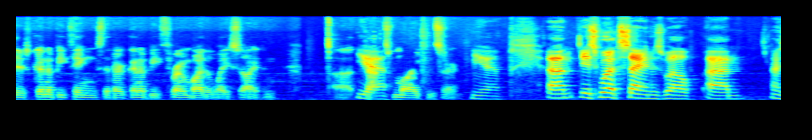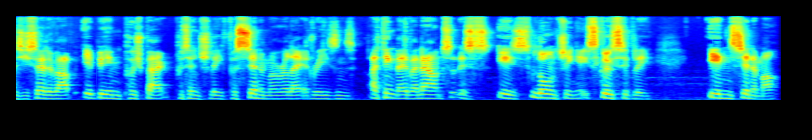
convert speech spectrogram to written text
there's going to be things that are going to be thrown by the wayside, and uh, Yeah. that's my concern. Yeah, um, it's worth saying as well, um, as you said about it being pushed back potentially for cinema-related reasons. I think they've announced that this is launching exclusively in cinema.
